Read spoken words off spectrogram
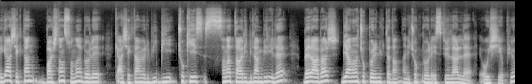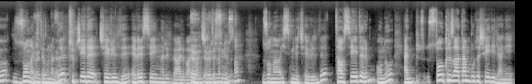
ve gerçekten baştan sona böyle gerçekten böyle bir, bir çok iyi sanat tarihi bilen biriyle beraber bir yandan da çok böyle nüktedan hani çok böyle esprilerle o işi yapıyor. Zona Evet, kitabın adı. Türkçe'ye de çevrildi. Everest yayınları galiba Evet, yanlış Everest hatırlamıyorsam. Zona ismiyle çevrildi. Tavsiye ederim onu. Yani Stalker zaten burada şey değil hani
